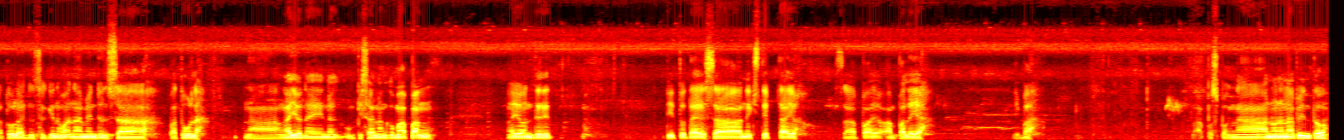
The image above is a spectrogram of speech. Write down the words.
Katulad dun sa ginawa namin dun sa patula. Na ngayon ay nag-umpisa ng gumapang. Ngayon, direct, dito tayo sa next step tayo sa pa- ampalaya. 'Di ba? Tapos pag na ano na natin to,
